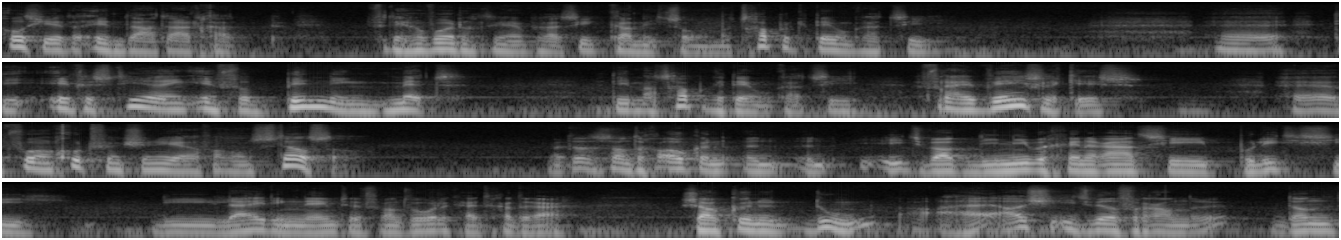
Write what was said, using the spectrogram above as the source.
als je er inderdaad uitgaat vertegenwoordigende democratie kan niet zonder maatschappelijke democratie. Uh, die investering in verbinding met die maatschappelijke democratie vrij wezenlijk is uh, voor een goed functioneren van ons stelsel. Maar dat is dan toch ook een, een, een, iets wat die nieuwe generatie politici die leiding neemt en verantwoordelijkheid gaat dragen, zou kunnen doen. Als je iets wil veranderen, dan,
